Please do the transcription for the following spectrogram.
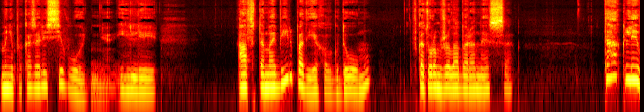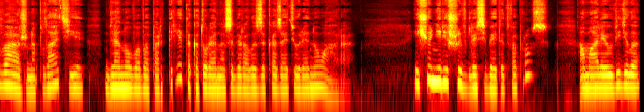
мне показали сегодня. Или автомобиль подъехал к дому, в котором жила баронесса. Так ли важно платье для нового портрета, который она собиралась заказать у Ренуара? Еще не решив для себя этот вопрос, Амалия увидела,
